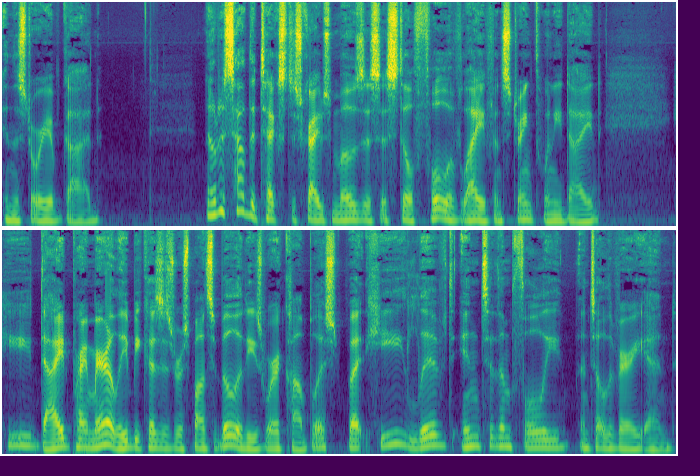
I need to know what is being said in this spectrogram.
in the story of God. Notice how the text describes Moses as still full of life and strength when he died. He died primarily because his responsibilities were accomplished, but he lived into them fully until the very end.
